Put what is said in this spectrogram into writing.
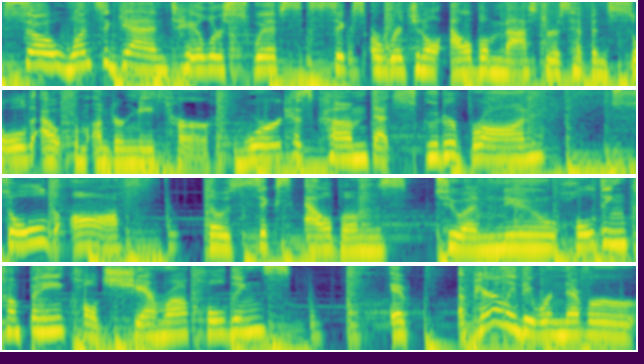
So, once again, Taylor Swift's six original album masters have been sold out from underneath her. Word has come that Scooter Braun sold off those six albums to a new holding company called Shamrock Holdings. It, apparently, they were never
